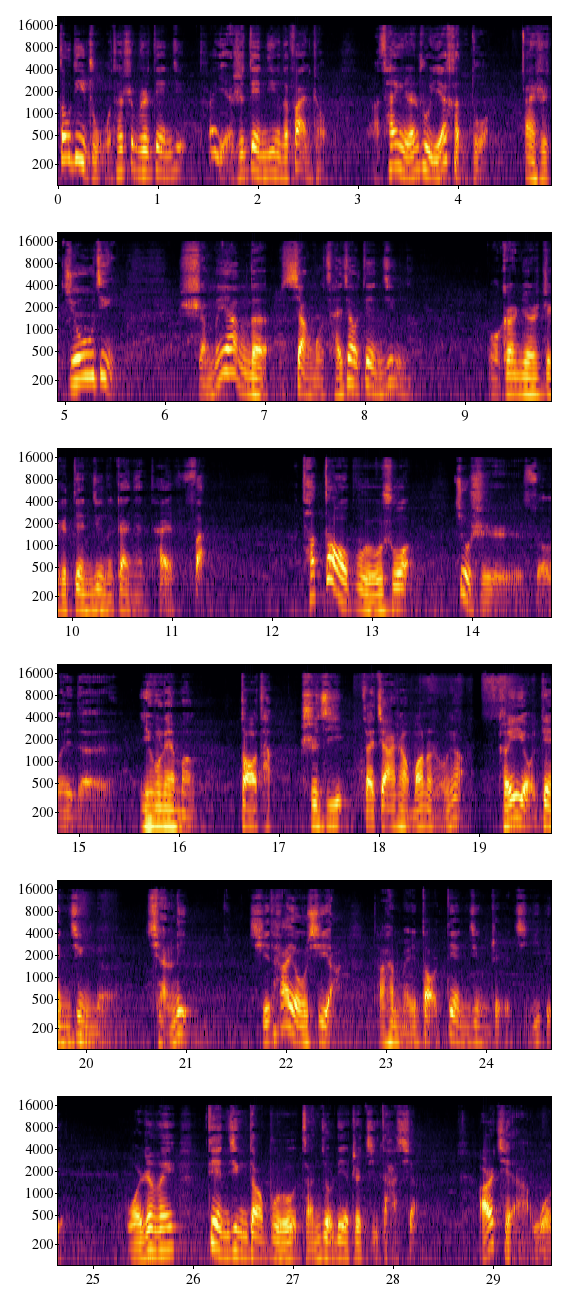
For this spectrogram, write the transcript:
斗地主它是不是电竞？它也是电竞的范畴，啊，参与人数也很多。但是究竟什么样的项目才叫电竞呢？我个人觉得这个电竞的概念太泛，它倒不如说就是所谓的英雄联盟、DOTA、吃鸡，再加上王者荣耀，可以有电竞的潜力。其他游戏啊，它还没到电竞这个级别。我认为电竞倒不如咱就列这几大项。而且啊，我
